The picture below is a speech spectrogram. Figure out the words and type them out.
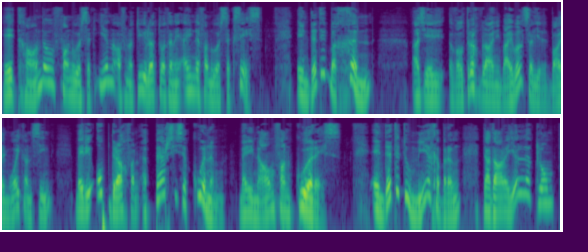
het gehandel van hoofstuk 1 af natuurlik tot aan die einde van hoofstuk 6. En dit het begin As jy wil terugblaai in die Bybel, sal jy dit baie mooi kan sien met die opdrag van 'n Persiese koning met die naam van Kores. En dit het toe meegebring dat daar 'n hele klomp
